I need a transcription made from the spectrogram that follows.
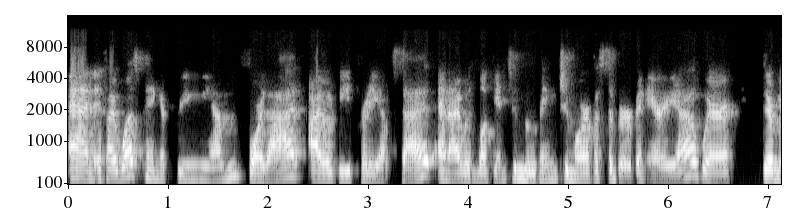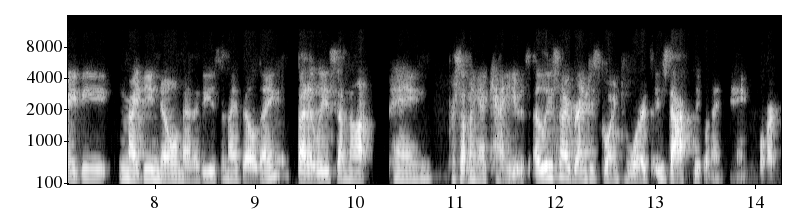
And if I was paying a premium for that, I would be pretty upset and I would look into moving to more of a suburban area where there may be might be no amenities in my building, but at least I'm not paying for something I can't use. At least my rent is going towards exactly what I'm paying for.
